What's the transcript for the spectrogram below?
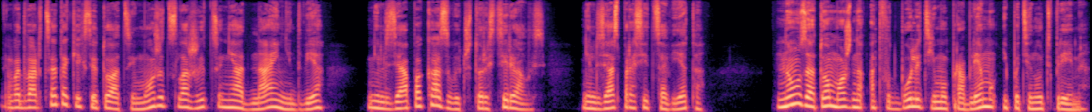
Во дворце таких ситуаций может сложиться не одна и не две. Нельзя показывать, что растерялась. Нельзя спросить совета. Но зато можно отфутболить ему проблему и потянуть время.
